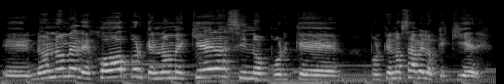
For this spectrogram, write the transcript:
Eh, no, no me dejó porque no me quiera, sino porque, porque no sabe lo que quiere.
